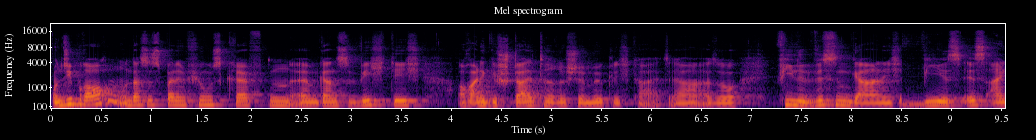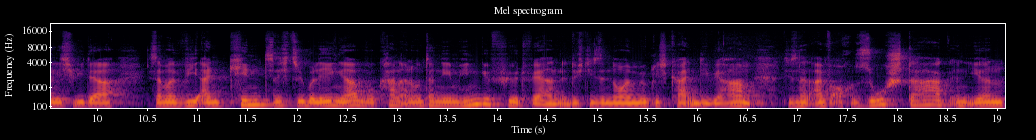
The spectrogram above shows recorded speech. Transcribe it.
Und sie brauchen, und das ist bei den Führungskräften ähm, ganz wichtig, auch eine gestalterische Möglichkeit. Ja? Also viele wissen gar nicht, wie es ist, eigentlich wieder ich sag mal, wie ein Kind sich zu überlegen, ja, wo kann ein Unternehmen hingeführt werden durch diese neuen Möglichkeiten, die wir haben. Die sind halt einfach auch so stark in ihren,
